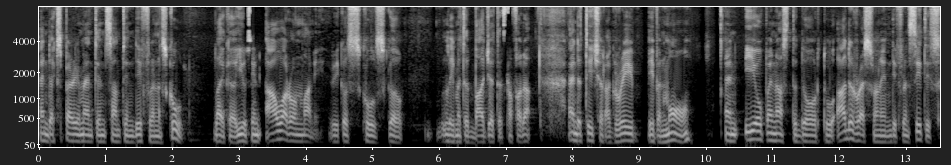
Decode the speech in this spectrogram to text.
and experiment in something different at school like uh, using our own money because schools go limited budget and stuff like that. And the teacher agreed even more, and he opened us the door to other restaurants in different cities.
